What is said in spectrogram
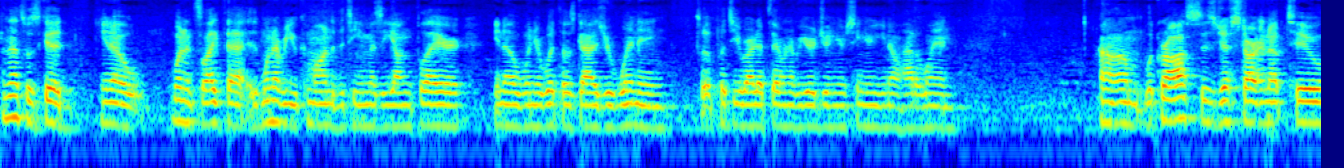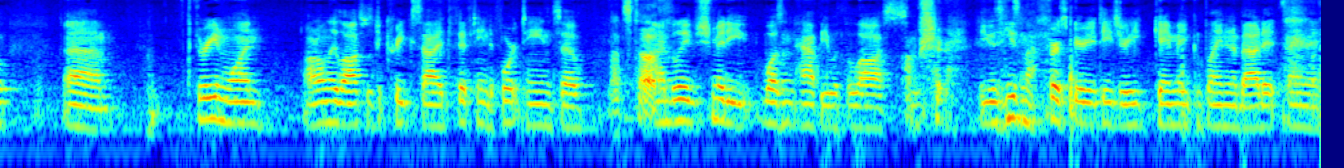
And that's what's good. You know, when it's like that, whenever you come onto the team as a young player, you know, when you're with those guys, you're winning. So it puts you right up there whenever you're a junior, senior, you know how to win. Um, lacrosse is just starting up too. Um, three and one. Our only loss was to Creekside, 15 to 14. So That's tough. I believe Schmitty wasn't happy with the loss. I'm sure. He was, he's my first period teacher. He came in complaining about it, saying that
